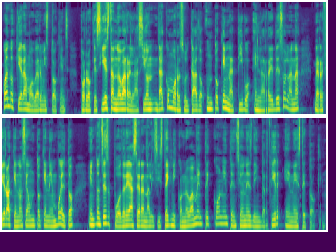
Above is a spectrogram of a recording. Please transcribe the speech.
cuando quiera mover mis tokens, por lo que si esta nueva relación da como resultado un token nativo en la red de Solana, me refiero a que no sea un token envuelto, entonces podré hacer análisis técnico nuevamente con intenciones de invertir en este token.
